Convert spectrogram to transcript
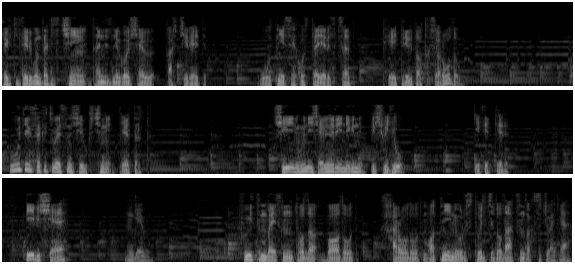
Тэгтэл тэргүүн дахилчийн танил нөгөө шавь гарч ирээд үүдний сахиустай ярилцаад Петрийг дотгош оруулав. Үүдийг сахиж байсан шивгчин Петрт "Чи энэ хүний шавь нарын нэг нь биш билүү?" гэхэд тэр "Би биш ээ" гэв. Хүйтэн байсан тул боолууд, харуулууд модны нүүрс түлж дулаацсан зогсож байлаа.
